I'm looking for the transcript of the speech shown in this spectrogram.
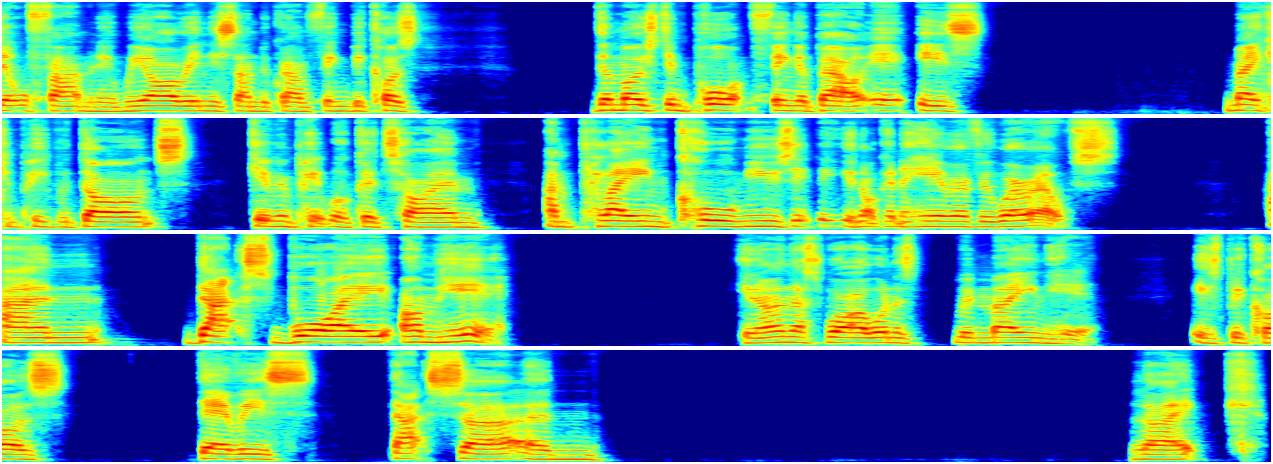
little family we are in this underground thing because the most important thing about it is making people dance, giving people a good time, and playing cool music that you're not going to hear everywhere else. And that's why I'm here you know, and that's why I want to remain here, is because there is that certain like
